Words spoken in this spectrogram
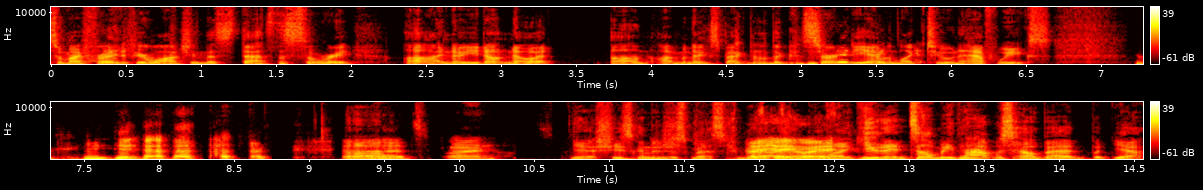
to my friend, if you're watching this, that's the story. Uh, I know you don't know it. Um, I'm gonna expect another concern DM in like two and a half weeks. yeah. Um, That's fine. Yeah, she's gonna just message me But again and be anyway. like, "You didn't tell me that was how bad." But yeah,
